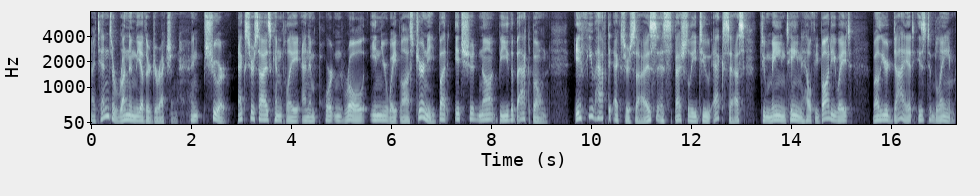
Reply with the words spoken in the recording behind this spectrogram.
I tend to run in the other direction. And sure, exercise can play an important role in your weight loss journey, but it should not be the backbone. If you have to exercise, especially to excess, to maintain healthy body weight, well, your diet is to blame.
